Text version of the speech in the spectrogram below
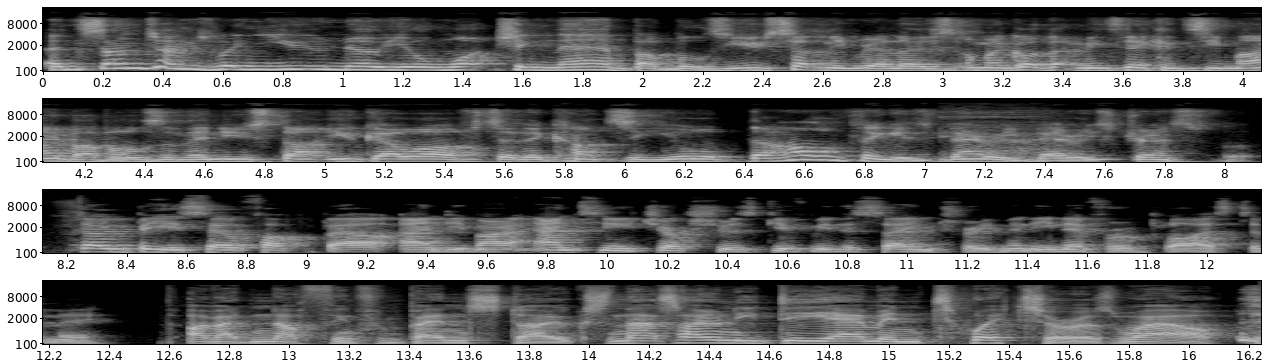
And sometimes when you know you're watching their bubbles, you suddenly realize, oh my God, that means they can see my bubbles. And then you start, you go off so they can't see your. The whole thing is very, very stressful. Don't beat yourself up about Andy Murray. Anthony Joshua's given me the same treatment. He never replies to me. I've had nothing from Ben Stokes, and that's only DM in Twitter as well.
